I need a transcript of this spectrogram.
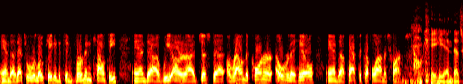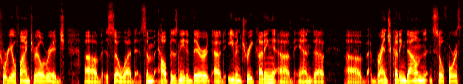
And uh, that's where we're located. It's in Vernon County, and uh, we are uh, just uh, around the corner over the hill and uh, past a couple Amish farms. Okay, and that's where you'll find Trail Ridge. Uh, so some help is needed there, even tree cutting and uh, branch cutting down and so forth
